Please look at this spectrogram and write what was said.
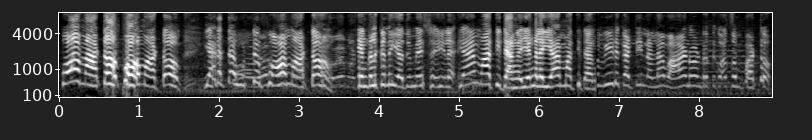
போக மாட்டோம் போக மாட்டோம். இடத்த விட்டு போக மாட்டோம். எங்களுக்குன்னு எதுவுமே செய்யல. ஏமாத்திட்டாங்க. எங்களை ஏமாத்திட்டாங்க. வீடு கட்டி நல்லா வாழணுன்றதுக்கோசம் பட்டோம்.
